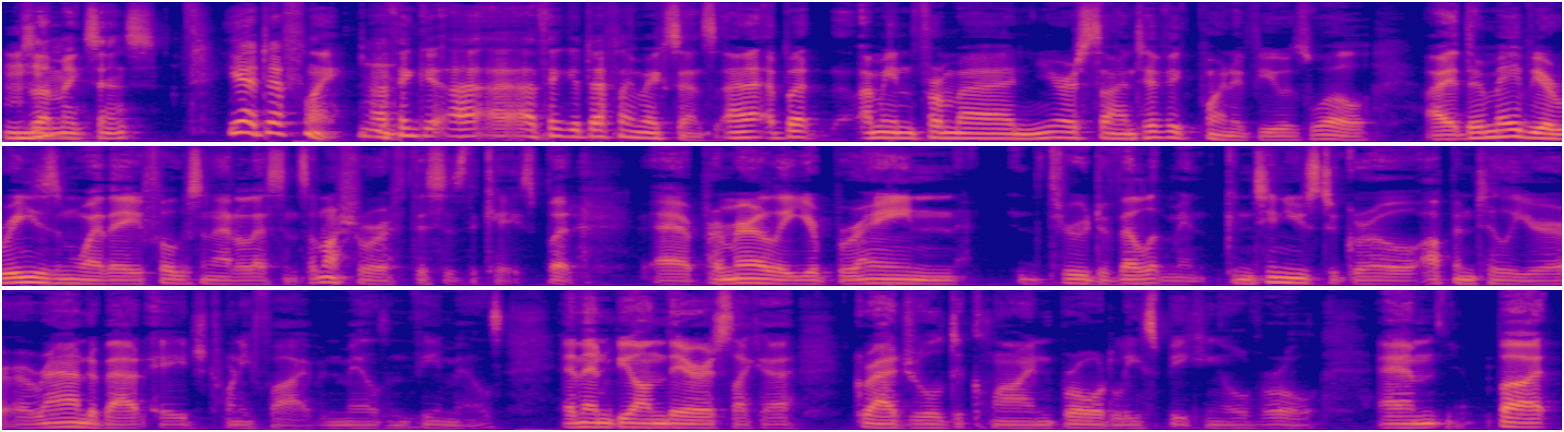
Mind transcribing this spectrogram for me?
Does that make sense? Yeah, definitely. I think I- I, I think it definitely makes sense. Uh, but I mean, from a neuroscientific point of view as well, I, there may be a reason why they focus on adolescence. I'm not sure if this is the case, but uh, primarily your brain through development continues to grow up until you're around about age 25 in males and females, and then beyond there, it's like a gradual decline, broadly speaking, overall. Um, But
